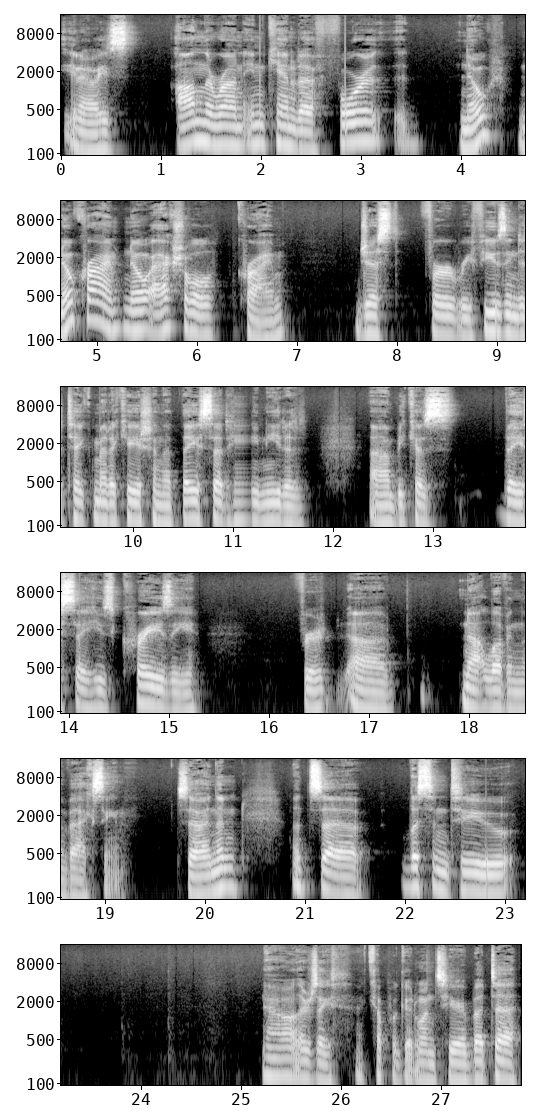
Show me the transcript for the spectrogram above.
you know he's on the run in Canada for no no crime, no actual crime just for refusing to take medication that they said he needed uh, because they say he's crazy for uh, not loving the vaccine. So, and then let's uh, listen to. No, there's a, a couple good ones here, but uh,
